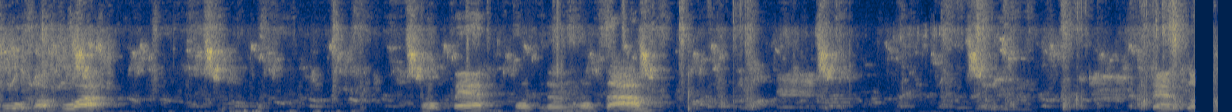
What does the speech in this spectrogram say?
คู่สองตัวหกแปดหกหนึ่งหกสามแปดสอง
